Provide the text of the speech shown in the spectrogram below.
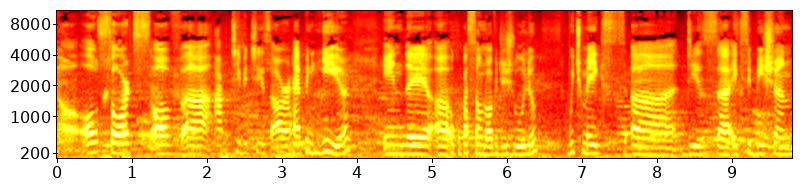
Uh, all sorts of uh, activities are happening here in the uh, Ocupação 9 de Julho, which makes uh, this uh, exhibition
